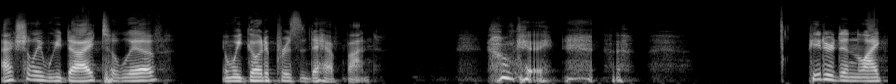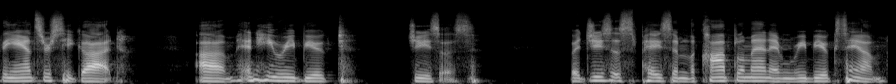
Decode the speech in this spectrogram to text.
Actually, we die to live and we go to prison to have fun. okay. Peter didn't like the answers he got, um, and he rebuked Jesus. But Jesus pays him the compliment and rebukes him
